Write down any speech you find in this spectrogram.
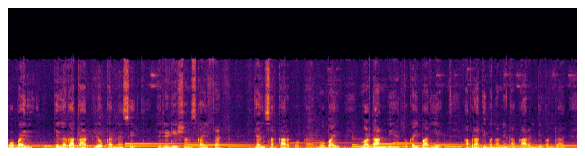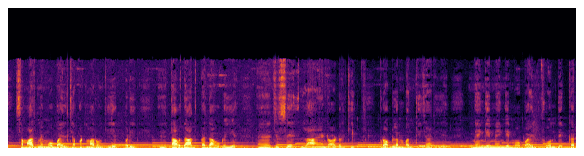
मोबाइल के लगातार प्रयोग करने से रेडिएशंस का इफ़ेक्ट कैंसर कारक होता है। मोबाइल वरदान भी है तो कई बार ये अपराधी बनाने का कारण भी बन रहा है। समाज में मोबाइल झपटमारों की एक बड़ी तादाद पैदा हो गई है जिससे लॉ एंड ऑर्डर की प्रॉब्लम बनती जा रही है। महँगे महँगे मोबाइल फ़ोन देखकर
